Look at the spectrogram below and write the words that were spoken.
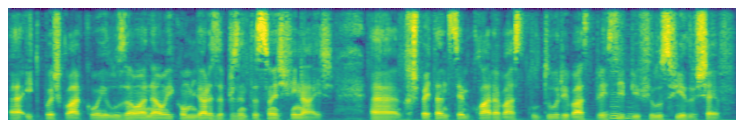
uh, e depois, claro, com a ilusão ou não e com melhores apresentações finais, uh, respeitando sempre, claro, a base de cultura e base de princípio uhum. e filosofia do chefe.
